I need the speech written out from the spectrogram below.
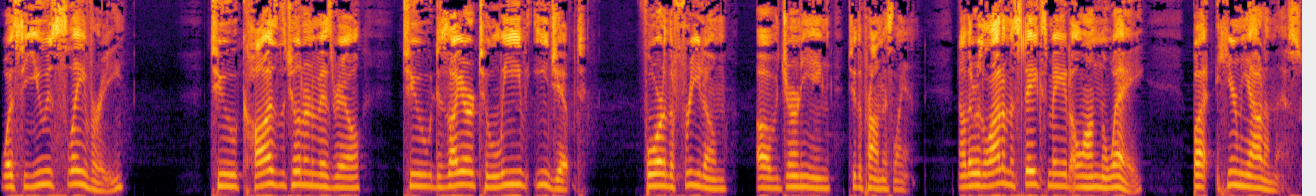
was to use slavery to cause the children of Israel to desire to leave Egypt for the freedom of journeying to the promised land. Now there was a lot of mistakes made along the way, but hear me out on this.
